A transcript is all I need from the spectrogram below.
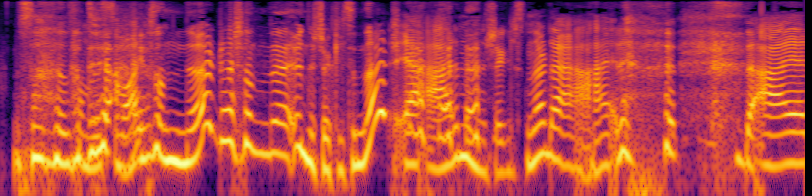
så, Du sånne svar. er jo sånn nerd, du er sånn eh, undersøkelsenerd. Jeg er en undersøkelsenerd. Det det er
